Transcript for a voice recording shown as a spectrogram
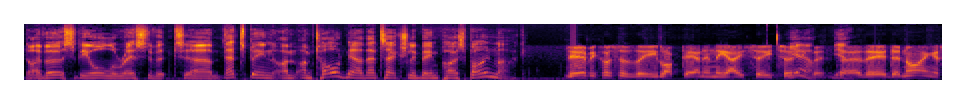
diversity, all the rest of it. Uh, that's been, I'm, I'm told now, that's actually been postponed, Mark. Yeah, because of the lockdown in the ACT. Yeah, but yeah. Uh, they're denying us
